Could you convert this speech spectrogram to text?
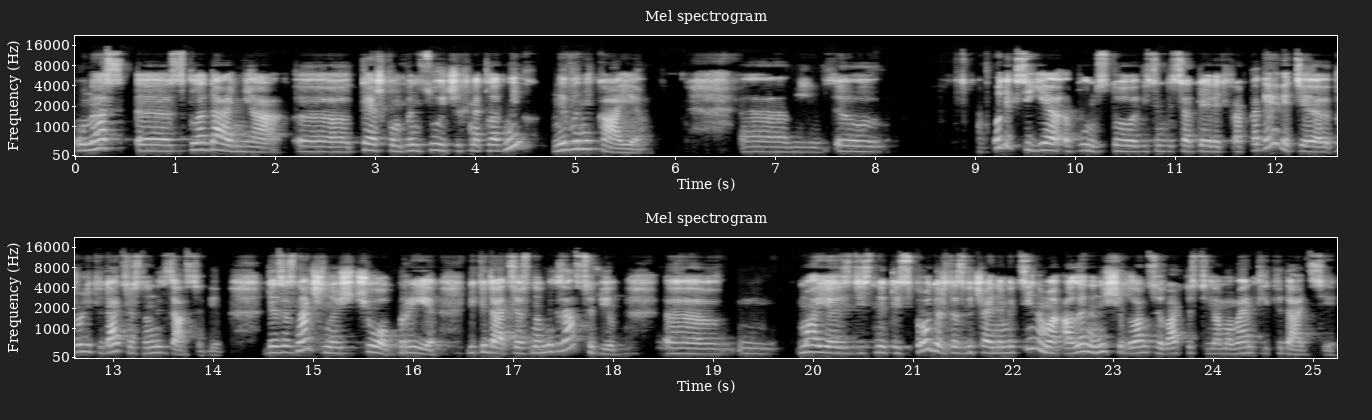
у нас е, складання е, теж компенсуючих накладних не виникає. В кодексі є пункт 189.9 е, про ліквідацію основних засобів, де зазначено, що при ліквідації основних засобів е, має здійснитись продаж за звичайними цінами, але не нижче балансової вартості на момент ліквідації.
